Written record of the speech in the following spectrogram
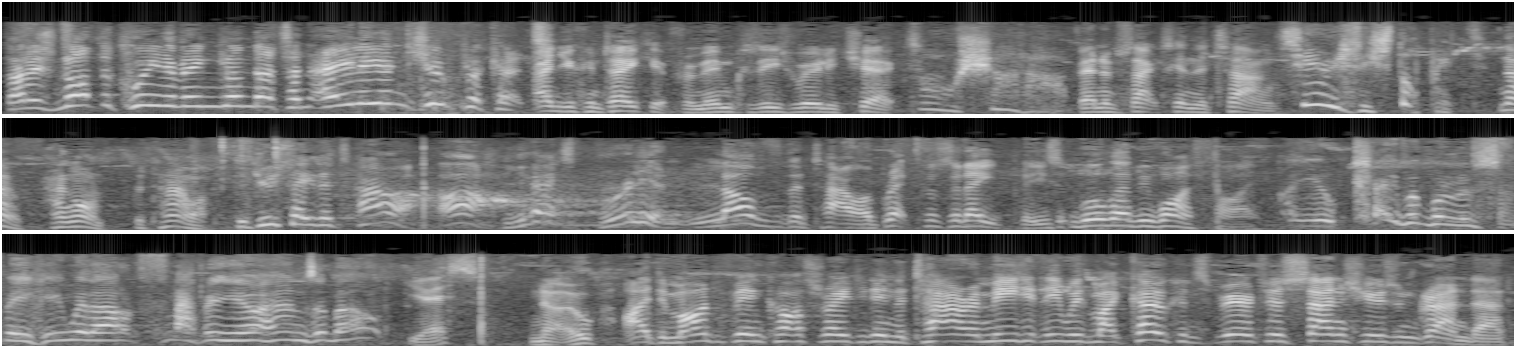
That is not the Queen of England, that's an alien duplicate! And you can take it from him because he's really checked. Oh, shut up. Venom sacs in the tongue. Seriously, stop it. No, hang on. The tower. Did you say the tower? Ah, yes, brilliant. Love the tower. Breakfast at eight, please. Will there be Wi-Fi? Are you capable of speaking without flapping your hands about? Yes. No. I demand to be incarcerated in the tower immediately with my co-conspirators, Sandshoes and Grandad.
